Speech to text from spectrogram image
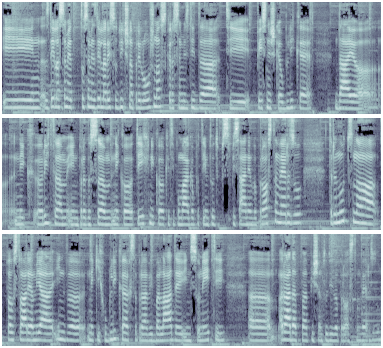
in se je, to se mi je zdela res odlična priložnost, ker se mi zdi, da ti pesniške oblike dajo nek ritem in predvsem neko tehniko, ki ti pomaga potem tudi s pisanjem v prostem verzu. Trenutno pa ustvarjam ja in v nekih oblikah, se pravi balade in soneti, uh, rada pa pišem tudi v prostem verzu.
